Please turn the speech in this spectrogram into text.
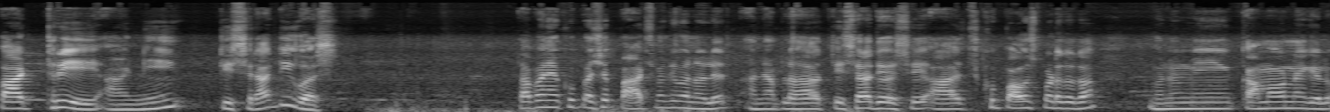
पार्ट थ्री आणि तिसरा दिवस. तर आपण हे खूप असे पार्ट्समध्ये बनवलेत आणि आपला हा तिसरा दिवस आहे. आज खूप पाऊस पडत होता म्हणून मी कामावर नाही गेलो.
